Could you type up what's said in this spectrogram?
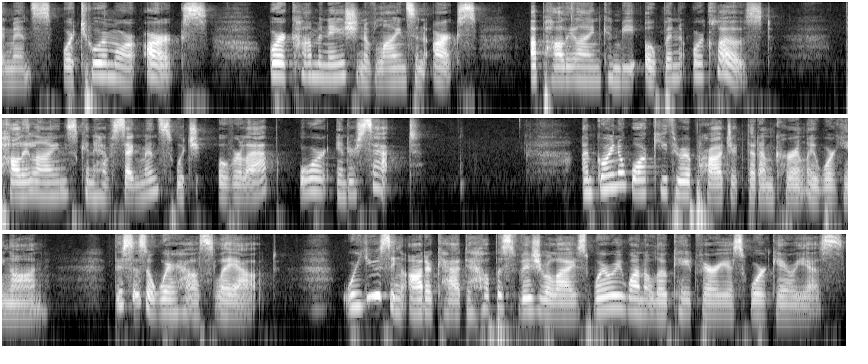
segments or two or more arcs, or a combination of lines and arcs, a polyline can be open or closed. Polylines can have segments which overlap or intersect. I'm going to walk you through a project that I'm currently working on. This is a warehouse layout. We're using AutoCAD to help us visualize where we want to locate various work areas,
